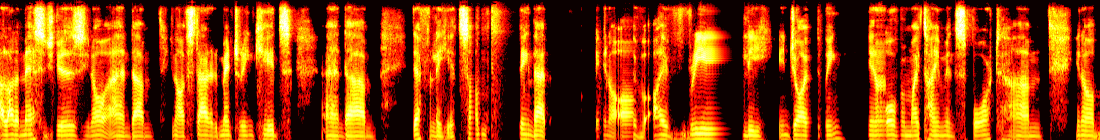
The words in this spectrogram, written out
a lot of messages, you know, and um, you know, I've started mentoring kids, and um, definitely it's something that you know I've I've really enjoyed doing you know over my time in sport um you know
